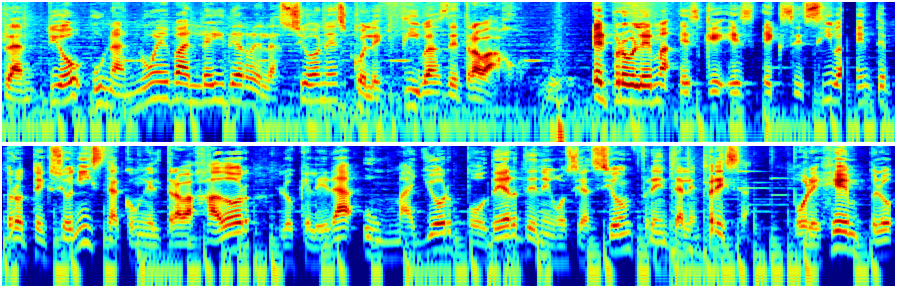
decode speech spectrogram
planteó una nueva ley de relaciones colectivas de trabajo. El problema es que es excesivamente proteccionista con el trabajador, lo que le da un mayor poder de negociación frente a la empresa. Por ejemplo,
